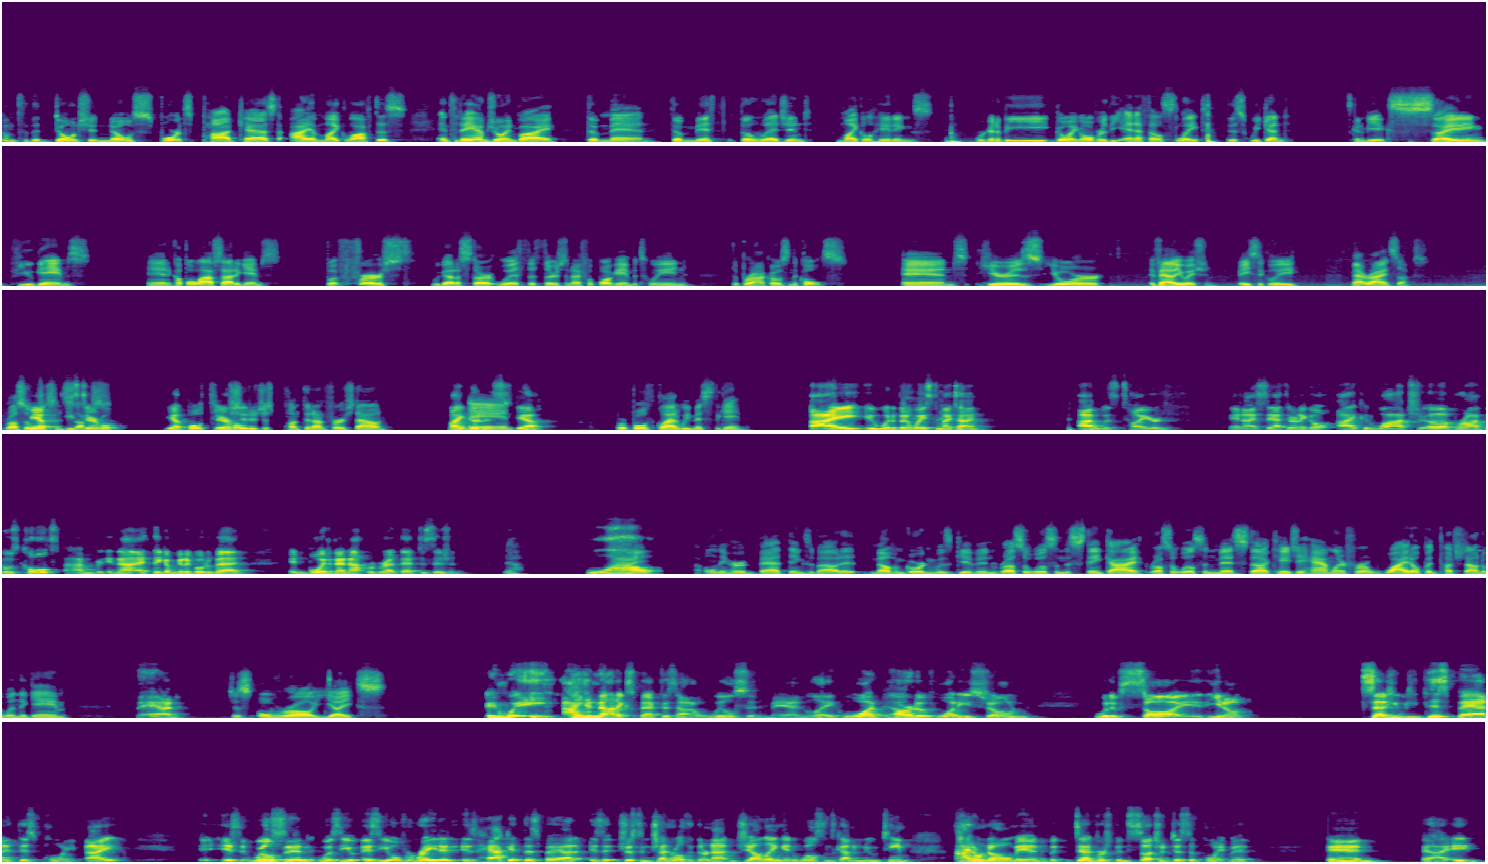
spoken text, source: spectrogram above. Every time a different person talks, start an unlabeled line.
welcome to the Dontcha Know Sports Podcast. I am Mike Loftus, and today I'm joined by the man, the myth, the legend, Michael Hiddings. We're going to be going over the NFL slate this weekend. It's going to be exciting few games and a couple of lopsided games. But first, we got to start with the Thursday night football game between the Broncos and the Colts. And here is your evaluation. Basically, Matt Ryan sucks. Russell
yep,
Wilson
he's
sucks.
terrible. Yep,
Both teams
terrible.
should have just punted on first down.
My goodness,
and-
yeah.
We're both glad we missed the game.
I it would have been a waste of my time. I was tired, and I sat there and I go, I could watch uh, Broncos Colts. I'm and I I think I'm gonna go to bed. And boy, did I not regret that decision.
Yeah.
Wow.
I only heard bad things about it. Melvin Gordon was giving Russell Wilson the stink eye. Russell Wilson missed uh, KJ Hamler for a wide open touchdown to win the game.
Bad.
Just overall, yikes.
And wait, I did not expect this out of Wilson, man. Like, what
Yeah.
part of what he's shown would have saw, you know, said he would be this bad at this point? I is it Wilson? Was he is he overrated? Is Hackett this bad? Is it just in general that they're not gelling and Wilson's got a new team? I don't know, man. But Denver's been such a disappointment, and I. It,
